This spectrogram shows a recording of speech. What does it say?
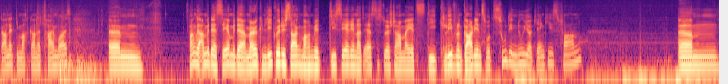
gar nicht, die macht gar nicht Timewise. Ähm, fangen wir an mit der Serie, mit der American League, würde ich sagen, machen wir die Serien als erstes durch. Da haben wir jetzt die Cleveland Guardians, wo zu den New York Yankees fahren. Ähm,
